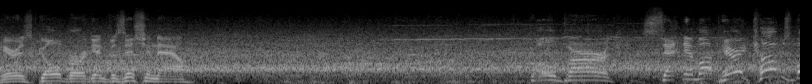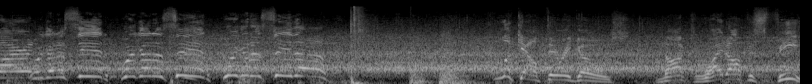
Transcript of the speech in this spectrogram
Here is Goldberg in position now. Goldberg setting him up. Here it comes, Byron. We're gonna see it. We're gonna see it. We're gonna see the. Look out, there he goes. Knocked right off his feet.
